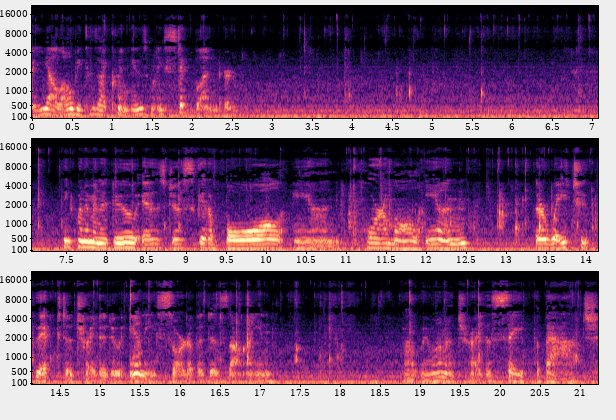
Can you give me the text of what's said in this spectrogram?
a yellow because I couldn't use my stick blender. I think what I'm gonna do is just get a bowl and pour them all in. They're way too thick to try to do any sort of a design. But we wanna try to save the batch.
